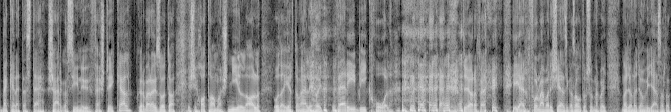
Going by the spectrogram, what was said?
bekeretezte sárga színű festékkel, körbe berajzolta, és egy hatalmas nyillal odaírtam mellé, hogy very big hole. Úgyhogy arra fel, ilyen formában is jelzik az autósoknak, hogy nagyon-nagyon vigyázzatok.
